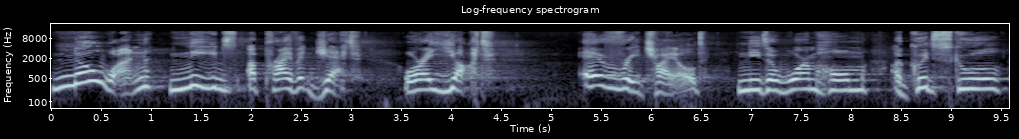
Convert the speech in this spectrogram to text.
No one needs a private jet or a yacht. Every child needs a warm home, a good school,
